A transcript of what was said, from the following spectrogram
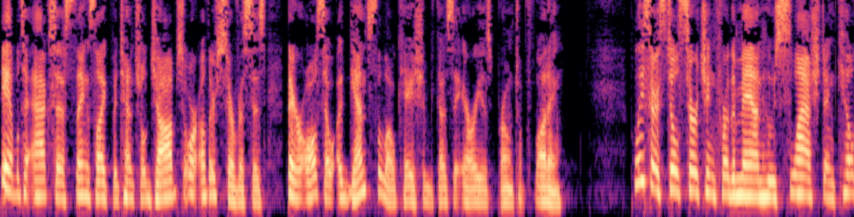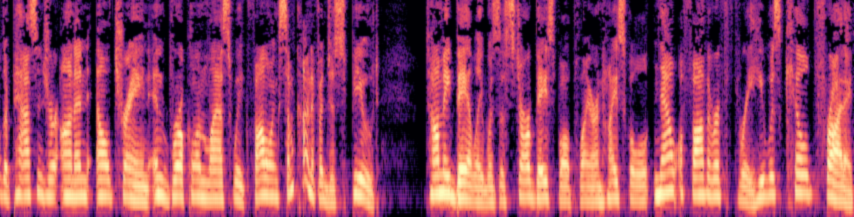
be able to access things like potential jobs or other services. They are also against the location because the area is prone to flooding. Police are still searching for the man who slashed and killed a passenger on an L train in Brooklyn last week following some kind of a dispute. Tommy Bailey was a star baseball player in high school, now a father of three. He was killed Friday.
